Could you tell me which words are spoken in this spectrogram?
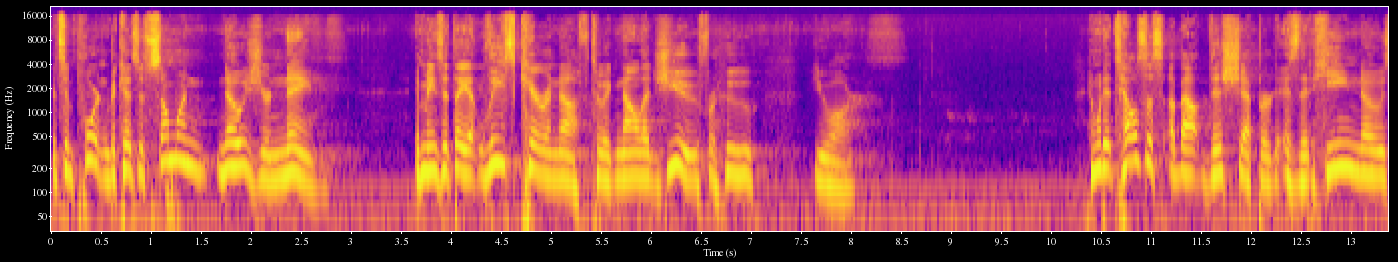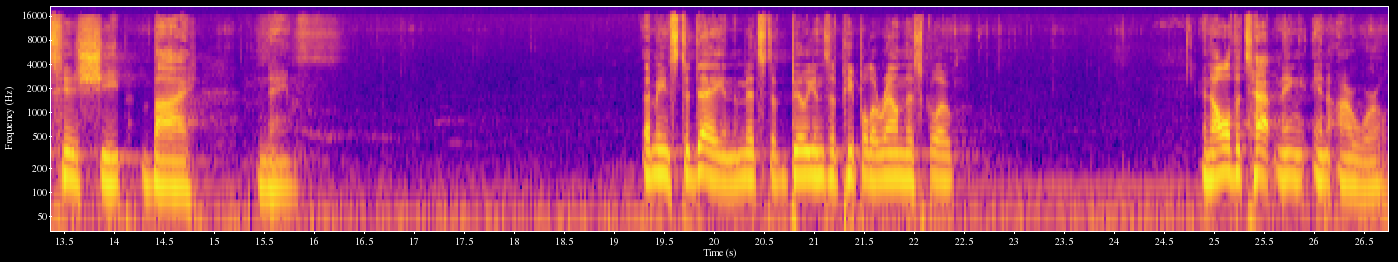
It's important because if someone knows your name, it means that they at least care enough to acknowledge you for who you are. And what it tells us about this shepherd is that he knows his sheep by name. That means today, in the midst of billions of people around this globe, and all that's happening in our world,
